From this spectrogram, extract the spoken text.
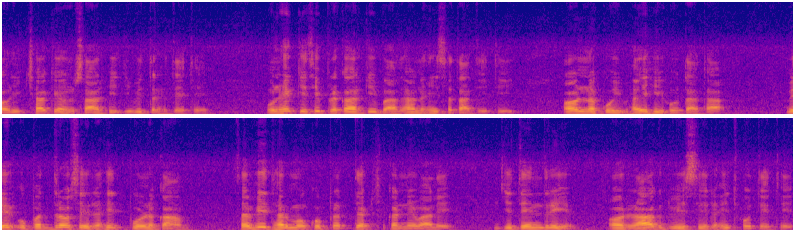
और इच्छा के अनुसार ही जीवित रहते थे। उन्हें किसी प्रकार की बाधा नहीं सताती थी और न कोई भय ही होता था। वे उपद्रव से रहित पूर्ण काम, सभी धर्मों को प्रत्यक्ष करने वाले, जितेंद्रिय और राग द्वेष से रहित होते थे।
